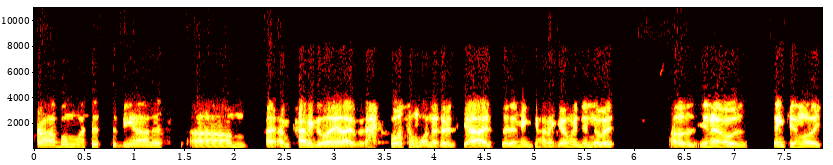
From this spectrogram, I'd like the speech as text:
problem with it to be honest. Um, I, I'm kind of glad I, I wasn't one of those guys, but I mean, kind of going into it, I was you know I was thinking like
